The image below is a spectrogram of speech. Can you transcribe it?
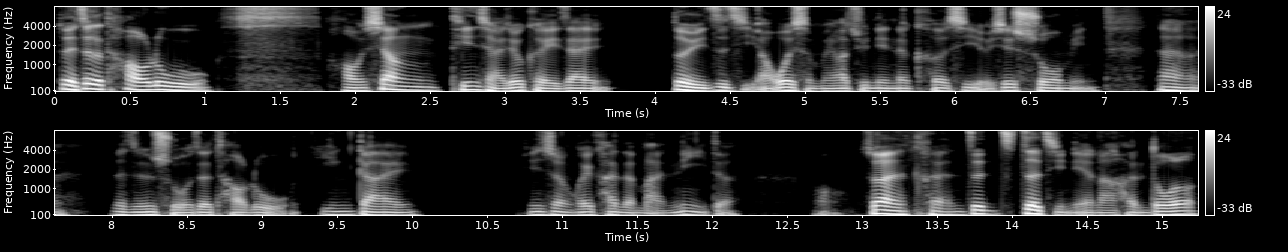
对这个套路，好像听起来就可以在对于自己啊为什么要去念那科系有一些说明。但认真说，这套路应该。评审会看得蛮腻的哦，虽然可能这这几年啦，很多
